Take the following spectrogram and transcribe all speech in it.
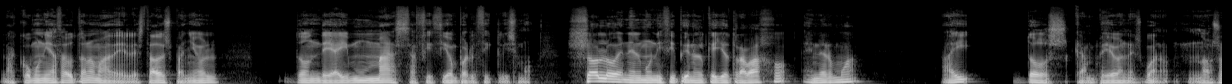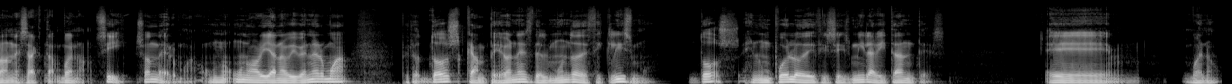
la comunidad autónoma del Estado español donde hay más afición por el ciclismo. Solo en el municipio en el que yo trabajo, en Hermoa, hay dos campeones. Bueno, no son exactas. Bueno, sí, son de Hermoa. Uno, uno, ya no vive en Hermoa, pero dos campeones del mundo de ciclismo. Dos en un pueblo de 16.000 habitantes. Eh, bueno,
